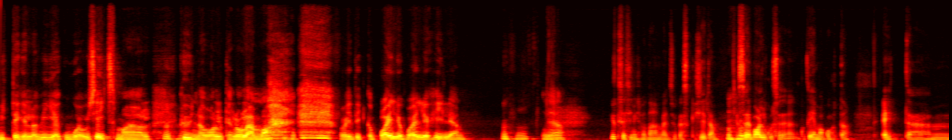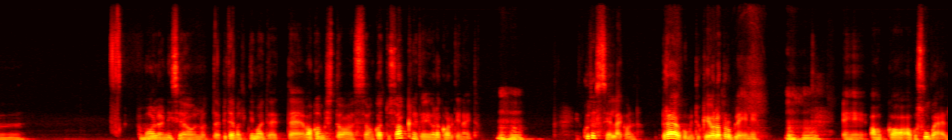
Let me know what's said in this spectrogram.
mitte kella viie, kuue või seitsme ajal mm -hmm. küünlavalgel olema vaid ikka palju-palju hiljem mm. -hmm. Ja. üks asi, mis ma tahan veel su käest küsida mm. -hmm. selle valguse nagu teema kohta, et ähm, ma olen ise olnud pidevalt niimoodi, et magamistoas on katusaknad ja ei ole kardinaid. mm. -hmm. et kuidas sellega on? praegu muidugi ei ole probleemi Mm -hmm. Eh, aga, aga suvel,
